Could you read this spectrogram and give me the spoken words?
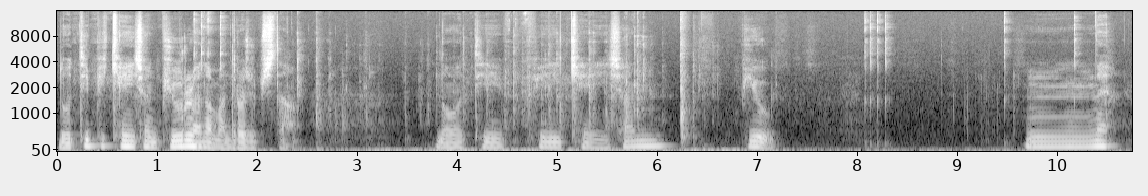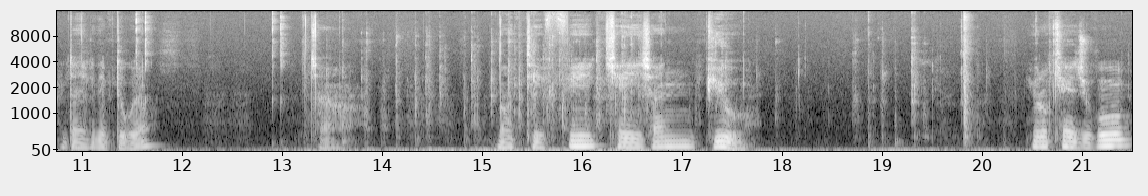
노티피케이션 뷰를 하나 만들어 줍시다. 노티피케이션 뷰 음, 네. 일단 이렇게 냅두고요. 자, notification view 이렇게 해주고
